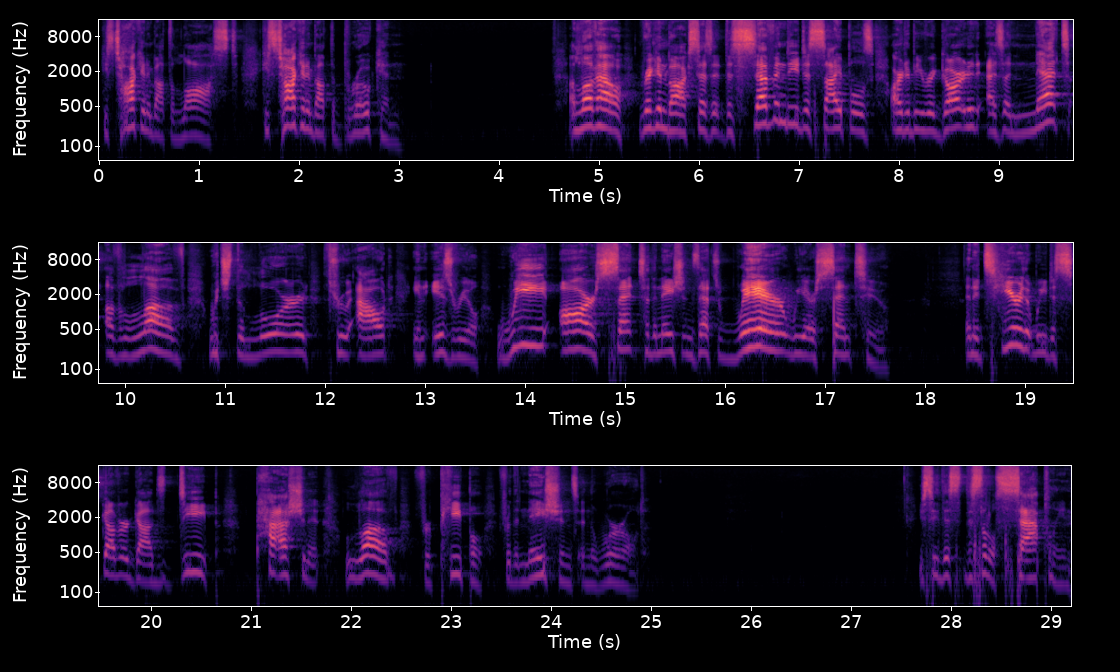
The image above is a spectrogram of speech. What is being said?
He's talking about the lost. He's talking about the broken. I love how Riggenbach says it. The 70 disciples are to be regarded as a net of love which the Lord threw out in Israel. We are sent to the nations. That's where we are sent to. And it's here that we discover God's deep, passionate love for people, for the nations and the world. You see, this, this little sapling,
